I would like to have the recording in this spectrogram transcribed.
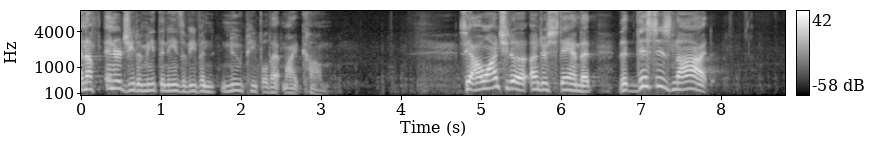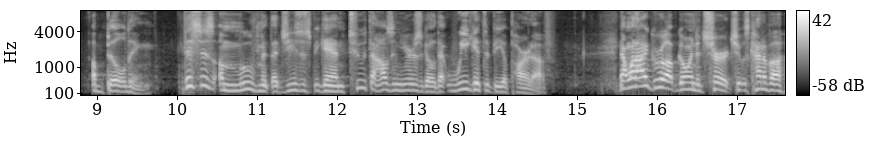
enough energy to meet the needs of even new people that might come. See, I want you to understand that, that this is not a building. This is a movement that Jesus began 2,000 years ago that we get to be a part of. Now, when I grew up going to church, it was kind of a,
